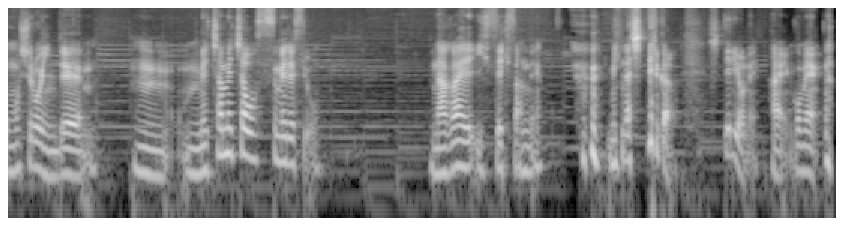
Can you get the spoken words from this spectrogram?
面白いんで、うん、めちゃめちゃおすすめですよ。長江一石さんね。みんな知ってるから。知ってるよね。はい、ごめん。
